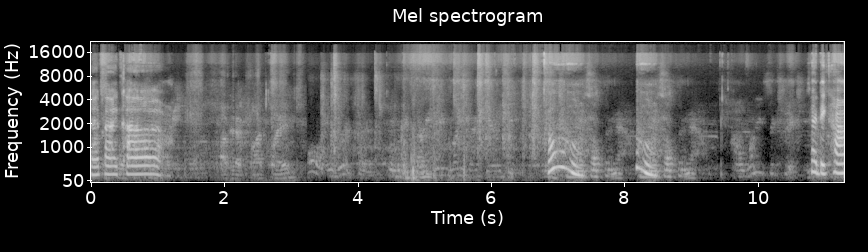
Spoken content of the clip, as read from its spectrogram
insurance, I would สวัสดีค่ะ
